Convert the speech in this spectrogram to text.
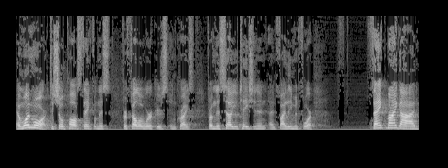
And one more to show Paul's thankfulness for fellow workers in Christ from the salutation in, in Philemon 4. Thank my God,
